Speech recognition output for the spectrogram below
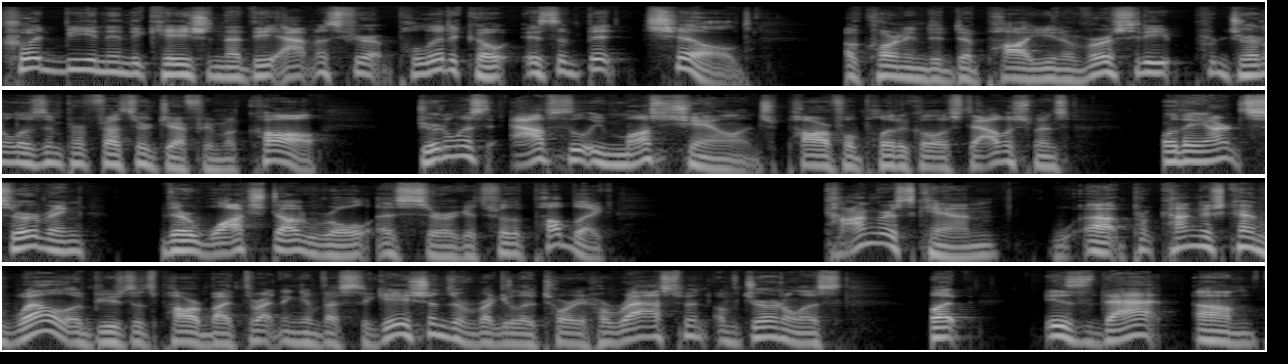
could be an indication that the atmosphere at Politico is a bit chilled, according to DePaul University journalism professor Jeffrey McCall. Journalists absolutely must challenge powerful political establishments, or they aren't serving their watchdog role as surrogates for the public. Congress can, uh, Congress can well abuse its power by threatening investigations or regulatory harassment of journalists, but is that um,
